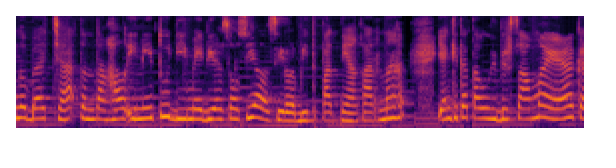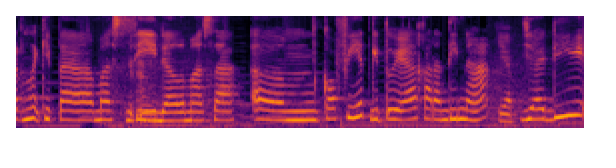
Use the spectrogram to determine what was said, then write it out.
ngebaca tentang hal ini tuh di media sosial sih lebih tepatnya. Karena yang kita tahu bersama ya, karena kita masih dalam masa em, COVID gitu ya, karantina. Yap. Jadi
